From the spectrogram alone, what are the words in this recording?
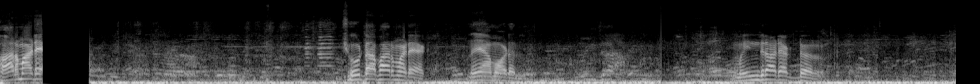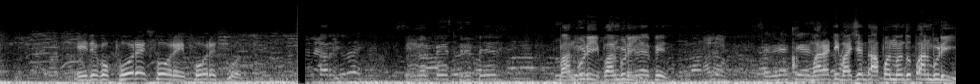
फार्माडॅक छोटा फार्माडॅक नया मॉडल. महिंद्रा ट्रॅक्टर. ये देखो फोर एक्स फोर है four X four single page three page पानबुडी पानबुडी. मराठी भाषेत आपण म्हणतो पानबुडी.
